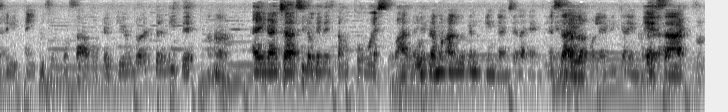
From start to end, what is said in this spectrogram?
en esa inclusión forzada, porque el que no les permite Ajá. a enganchar, sino que necesitamos como eso. algo- Necesitamos algo que enganche a la gente, Exacto. haga polémica y no Exacto.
